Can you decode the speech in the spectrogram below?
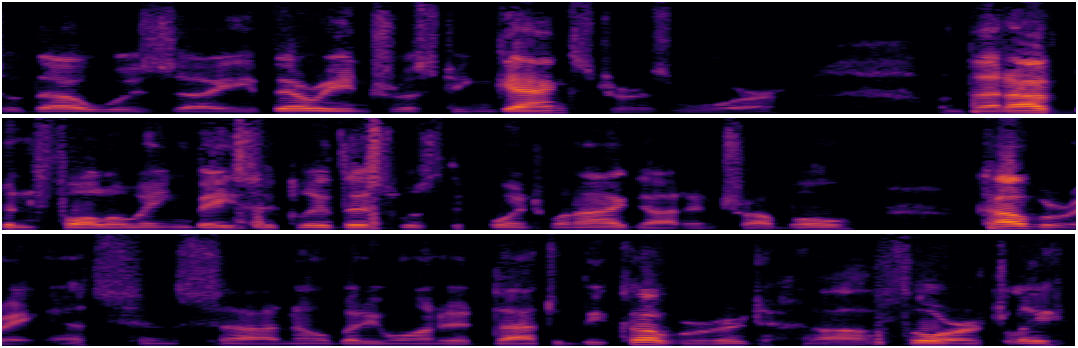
So that was a very interesting gangsters war that I've been following. Basically, this was the point when I got in trouble covering it, since uh, nobody wanted that to be covered uh, thoroughly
